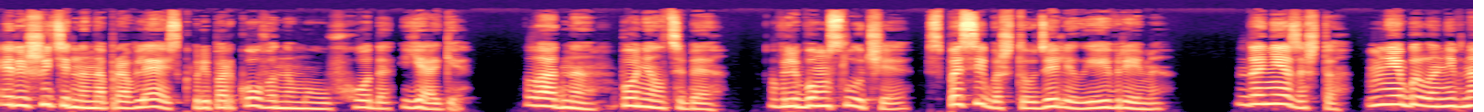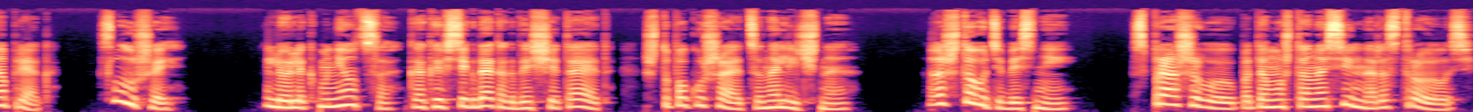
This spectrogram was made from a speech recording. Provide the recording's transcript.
решительно направляясь к припаркованному у входа Яге. «Ладно, понял тебя. В любом случае, спасибо, что уделил ей время». «Да не за что, мне было не в напряг. Слушай». Лёлик мнется, как и всегда, когда считает, что покушается на личное. «А что у тебя с ней?» Спрашиваю, потому что она сильно расстроилась.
